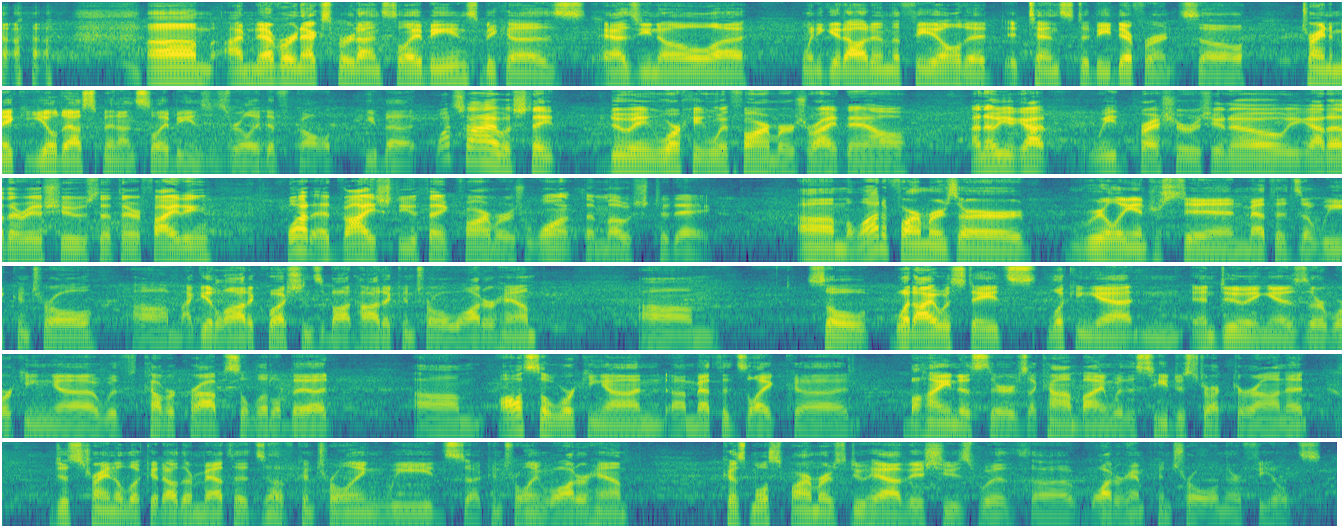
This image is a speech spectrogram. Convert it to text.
um, I'm never an expert on soybeans because, as you know, uh, when you get out in the field, it, it tends to be different. So, trying to make a yield estimate on soybeans is really difficult. You bet. What's Iowa State doing working with farmers right now? I know you got weed pressures, you know, you got other issues that they're fighting. What advice do you think farmers want the most today? Um, a lot of farmers are really interested in methods of weed control. Um, I get a lot of questions about how to control water hemp. Um, So what Iowa State's looking at and, and doing is they're working uh, with cover crops a little bit. Um, also working on uh, methods like uh, behind us there's a combine with a seed destructor on it. Just trying to look at other methods of controlling weeds, uh, controlling water hemp, because most farmers do have issues with uh, water hemp control in their fields.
